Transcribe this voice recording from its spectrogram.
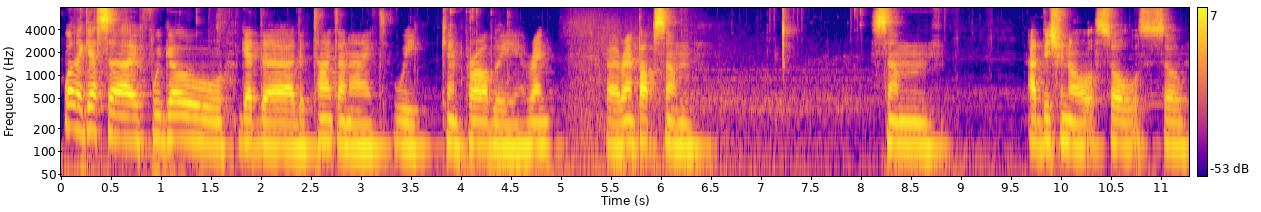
well i guess uh, if we go get the the titanite we can probably rank uh, ramp up some some additional souls so.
